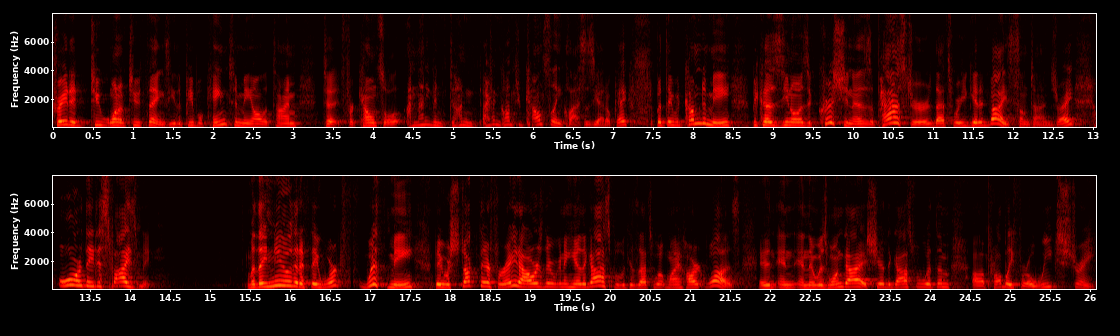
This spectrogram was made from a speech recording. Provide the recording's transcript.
created two, one of two things. Either people came to me all the time to, for counsel. I'm not even done, I haven't gone through counseling classes yet, okay? But they would come to me because, you know, as a Christian, as a pastor, that's where you get advice sometimes, right? Or they despise me. But they knew that if they worked with me, they were stuck there for eight hours, they were going to hear the gospel because that's what my heart was. And, and, and there was one guy, I shared the gospel with him uh, probably for a week straight.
